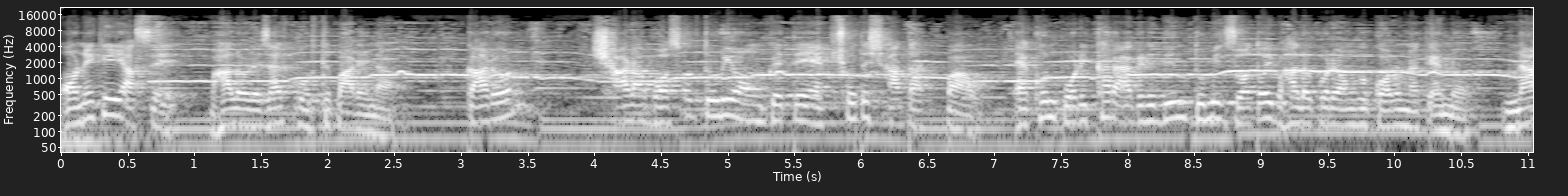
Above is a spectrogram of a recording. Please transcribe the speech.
অনেকেই আছে, ভালো রেজাল্ট করতে পারে না। কারণ সারা বছর তুমি অঙ্কেতে একশোতে সাত, আট পাও। এখন পরীক্ষার আগের দিন তুমি যতই ভালো করে অঙ্ক করো না কেন, না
